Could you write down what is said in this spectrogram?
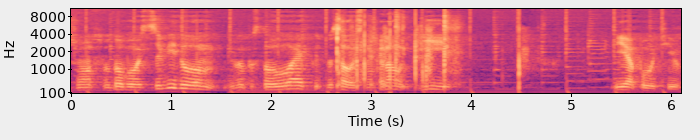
що вам сподобалось це відео. Ви поставили лайк, підписались на канал. І я полетів.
